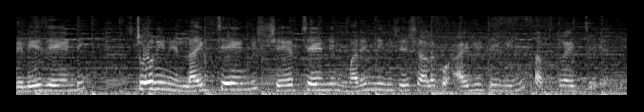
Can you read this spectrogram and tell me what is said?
తెలియజేయండి. స్టోరీని లైక్ చేయండి షేర్ చేయండి మరిన్ని విశేషాలకు ఐడి టీవీని సబ్స్క్రైబ్ చేయండి.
